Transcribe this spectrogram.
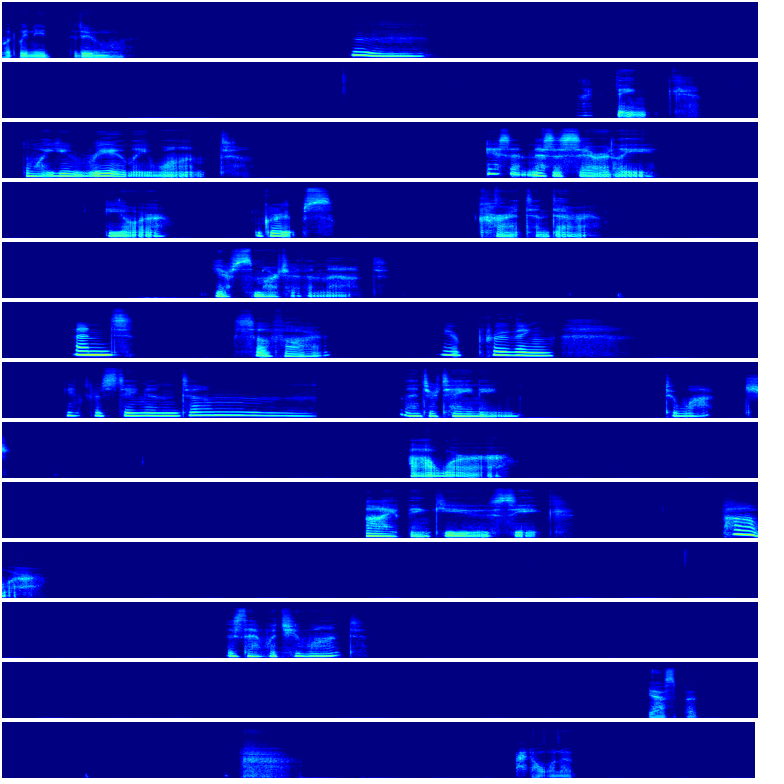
What we need to do. Hmm. I think what you really want isn't necessarily your group's current endeavor. You're smarter than that. And so far, you're proving interesting and um, entertaining to watch. Power. I think you seek power. Is that what you want? Yes, but don't want to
